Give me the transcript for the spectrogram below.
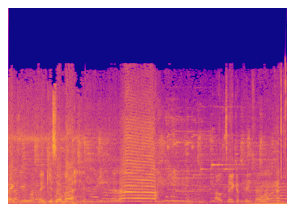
Thank you. Thank you so much. Hello. I'll take a picture.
